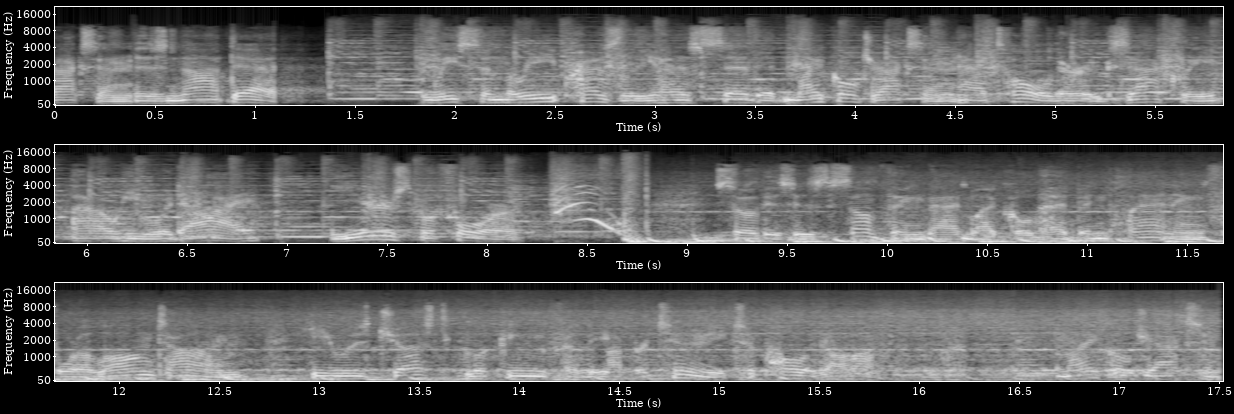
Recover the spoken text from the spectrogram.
Jackson is not dead. Lisa Marie Presley has said that Michael Jackson had told her exactly how he would die years before. So this is something that Michael had been planning for a long time. He was just looking for the opportunity to pull it off. Michael Jackson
